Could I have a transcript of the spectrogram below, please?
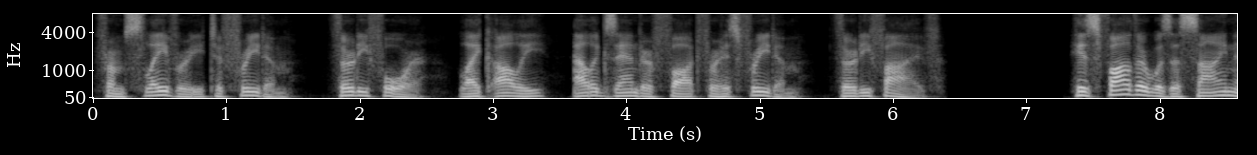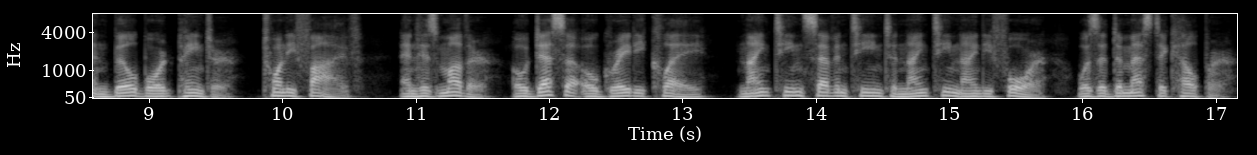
From Slavery to Freedom, 34, like Ali, Alexander fought for his freedom, 35. His father was a sign and billboard painter, 25, and his mother, Odessa O'Grady Clay, 1917 to 1994, was a domestic helper.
